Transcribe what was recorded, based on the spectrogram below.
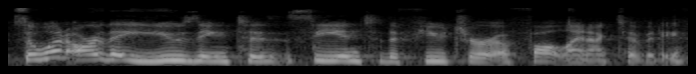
So, what are they using to see into the future of fault line activity?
